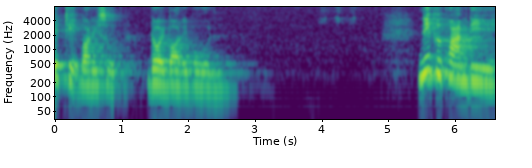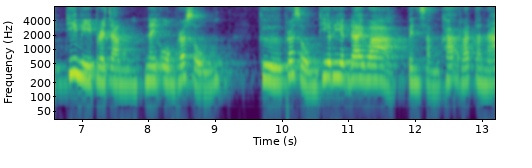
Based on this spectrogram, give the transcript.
ทิฏฐิบริสุทธิ์ โดยบริบูรณ์ นี่คือความดีที่มีประจำในองค์พระสงฆ์คือพระสงฆ์ที่เรียกได้ว่าเป็นสังฆรัตนะ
